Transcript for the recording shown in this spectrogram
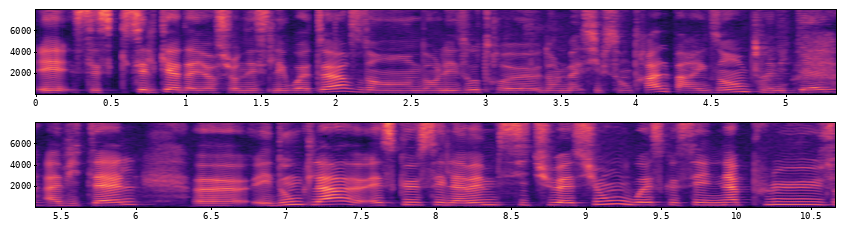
Et c'est le cas d'ailleurs sur Nestlé Waters, dans, dans, les autres, euh, dans le Massif central, par exemple, à Vitel. À Vitel. Euh, et donc là, est-ce que c'est la même situation ou est-ce que c'est une nappe plus...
